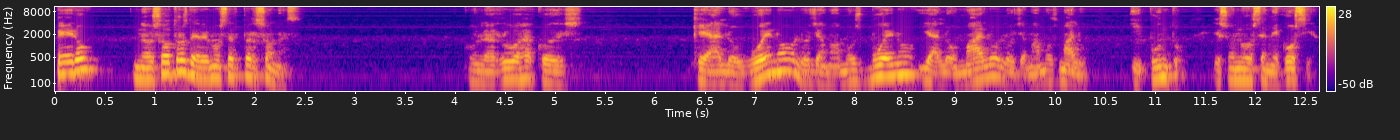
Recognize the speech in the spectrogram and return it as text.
Pero nosotros debemos ser personas con la Ruach HaKodesh, que a lo bueno lo llamamos bueno y a lo malo lo llamamos malo. Y punto. Eso no se negocia.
